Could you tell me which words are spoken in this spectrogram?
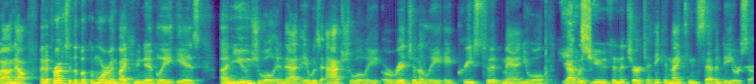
Wow. Now, an approach to the Book of Mormon by Hugh Nibley is unusual in that it was actually originally a priesthood manual yes. that was used in the church, I think in 1970 or so.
